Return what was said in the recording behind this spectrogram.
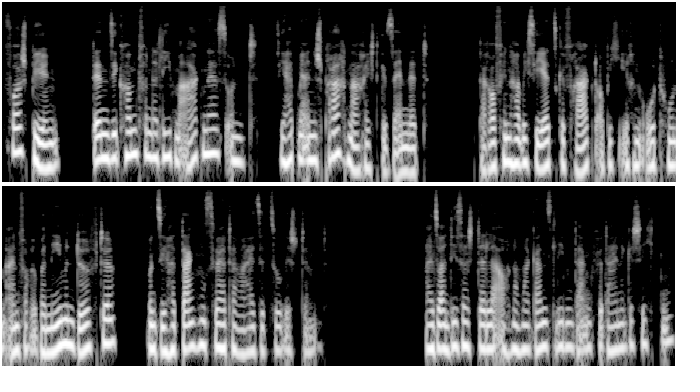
vorspielen, denn sie kommt von der lieben Agnes und Sie hat mir eine Sprachnachricht gesendet. Daraufhin habe ich sie jetzt gefragt, ob ich ihren O-Ton einfach übernehmen dürfte, und sie hat dankenswerterweise zugestimmt. Also an dieser Stelle auch nochmal ganz lieben Dank für deine Geschichten.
